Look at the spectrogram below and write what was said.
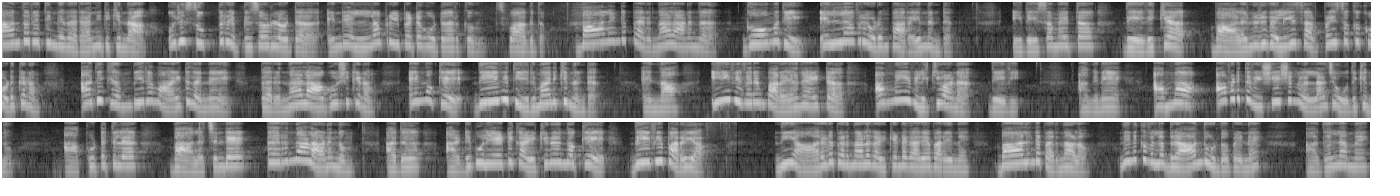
സാന്ത്വനത്തിന്റെ വരാനിരിക്കുന്ന ഒരു സൂപ്പർ എപ്പിസോഡിലോട്ട് എന്റെ എല്ലാ പ്രിയപ്പെട്ട കൂട്ടുകാർക്കും സ്വാഗതം. ബാലന്റെ പിറന്നാളാണെന്ന് ഗോമതി എല്ലാവരോടും പറയുന്നുണ്ട്. ഇതേ സമയത്ത് ദേവിക്ക് ബാലനൊരു വലിയ സർപ്രൈസ് ഒക്കെ കൊടുക്കണം. അതിഗംഭീരമായിട്ട് തന്നെ പിറന്നാൾ ആഘോഷിക്കണം എന്നൊക്കെ ദേവി തീരുമാനിക്കുന്നുണ്ട്. എന്നാ ഈ വിവരം പറയാനായിട്ട് അമ്മയെ വിളിക്കുവാണ് ദേവി. അങ്ങനെ അമ്മ അവിടുത്തെ വിശേഷങ്ങളെല്ലാം ചോദിക്കുന്നു. ആ കൂട്ടത്തിൽ ബാലച്ചന്റെ പിറന്നാളാണെന്നും അത് അടിപൊളിയായിട്ട് കഴിക്കണമെന്നൊക്കെ ദേവി പറയാ. നീ ആരുടെ പിറന്നാൾ കഴിക്കേണ്ട കാര്യ പറയുന്നേ? ബാലന്റെ പിറന്നാളോ? നിനക്ക് വല്ല ഭ്രാന്തും ഉണ്ടോ പെണ്ണെ? അതല്ല അമ്മേ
